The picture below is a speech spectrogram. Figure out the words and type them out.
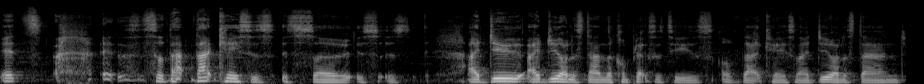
It's, it's so that that case is is so is is I do I do understand the complexities of that case and I do understand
